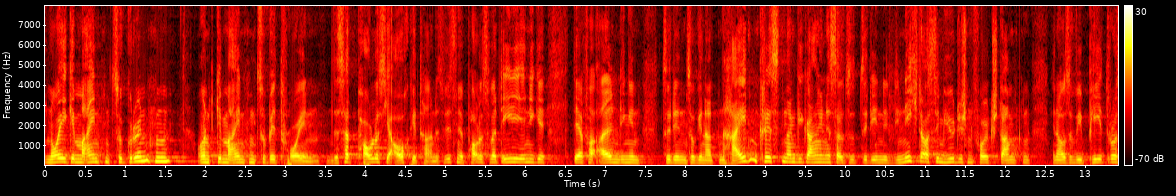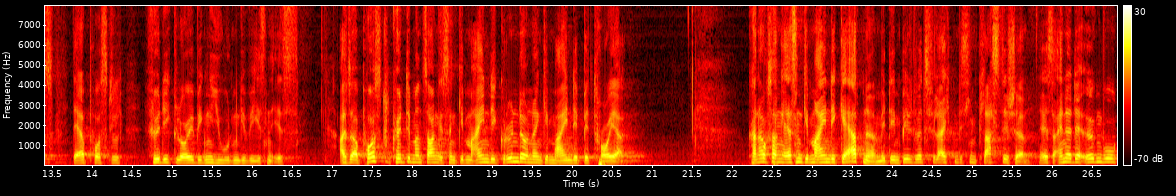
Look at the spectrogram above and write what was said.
neue Gemeinden zu gründen und Gemeinden zu betreuen. Das hat Paulus ja auch getan. Das wissen wir. Paulus war derjenige, der vor allen Dingen zu den sogenannten Heidenchristen dann gegangen ist, also zu denen, die nicht aus dem jüdischen Volk stammten, genauso wie Petrus, der Apostel, für die gläubigen Juden gewesen ist. Also Apostel könnte man sagen, ist ein Gemeindegründer und ein Gemeindebetreuer. Kann auch sagen, er ist ein Gemeindegärtner. Mit dem Bild wird es vielleicht ein bisschen plastischer. Er ist einer, der irgendwo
